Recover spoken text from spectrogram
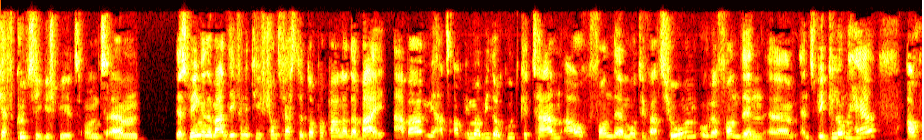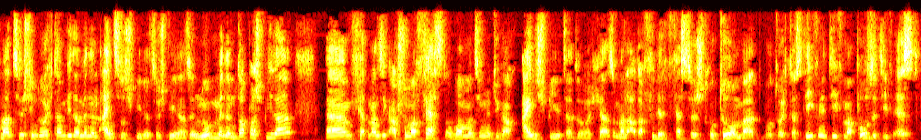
Jeff Kutzi gespielt. Und ähm, Deswegen waren definitiv schon feste Doppelpartner dabei. Aber mir hat es auch immer wieder gut getan, auch von der Motivation oder von den ähm, Entwicklung her, auch mal zwischendurch dann wieder mit einem Einzelspieler zu spielen. Also nur mit einem Doppelspieler ähm, fährt man sich auch schon mal fest, obwohl man sich natürlich auch einspielt dadurch. Ja? Also man hat auch viele feste Strukturen, wodurch das definitiv mal positiv ist.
